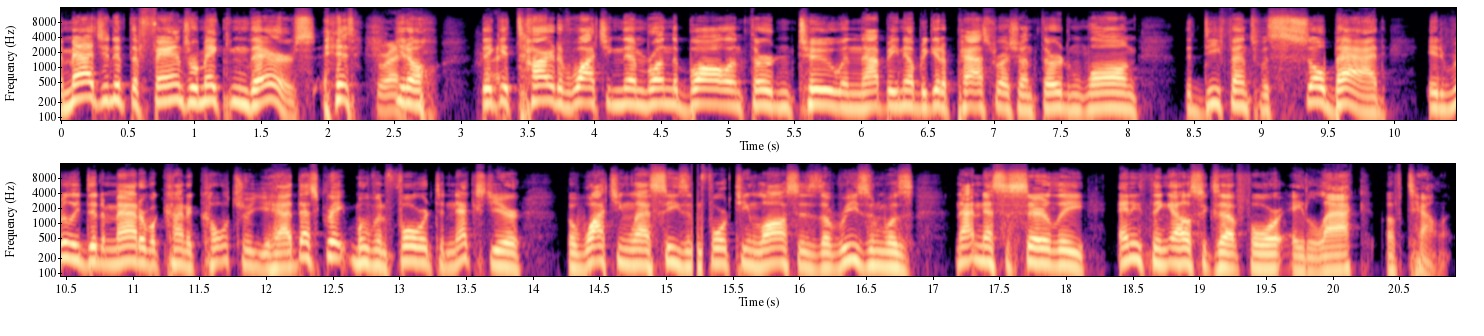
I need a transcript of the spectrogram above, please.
Imagine if the fans were making theirs. Right. You know, they get tired of watching them run the ball on third and two and not being able to get a pass rush on third and long. The defense was so bad, it really didn't matter what kind of culture you had. That's great moving forward to next year. But watching last season, 14 losses, the reason was not necessarily anything else except for a lack of talent.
